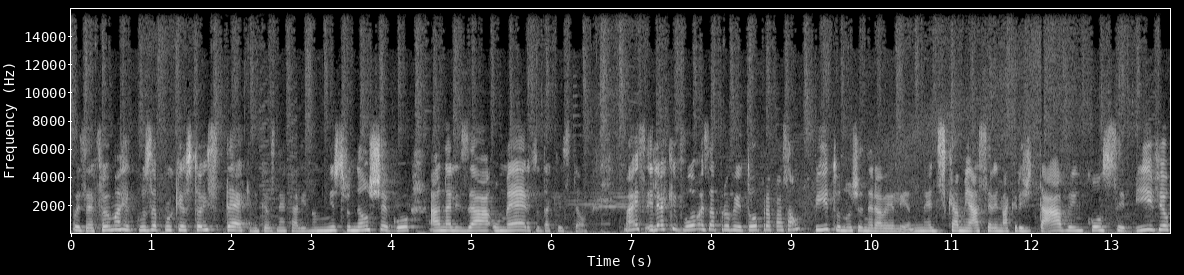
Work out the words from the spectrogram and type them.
Pois é, foi uma recusa por questões técnicas, né, Kalina? O ministro não chegou a analisar o mérito da questão. Mas ele arquivou, mas aproveitou para passar um pito no general Heleno, né? Diz que a ameaça era inacreditável, inconcebível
